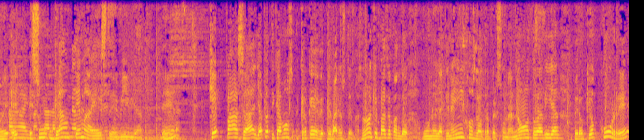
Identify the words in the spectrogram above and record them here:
Oye, eh, es un gran tema este, Vivian. ¿eh? ¿Qué pasa? Ya platicamos, creo que de, varios temas, ¿no? ¿Qué pasa cuando uno ya tiene hijos, la otra persona no todavía? Pero ¿qué ocurre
